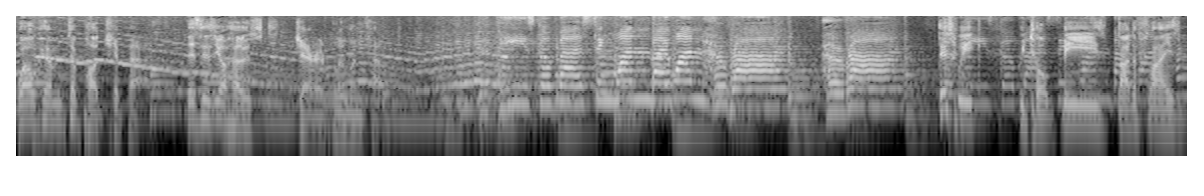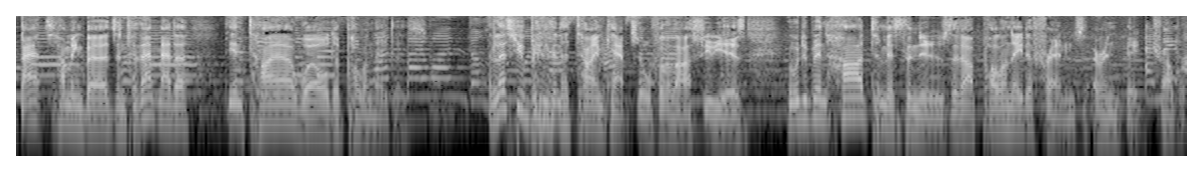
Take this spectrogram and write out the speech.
Welcome to Podship Earth. This is your host, Jared Blumenfeld. The bees go buzzing one by one, hurrah, hurrah. This week, we talk bees, butterflies, bats, hummingbirds, and for that matter, the entire world of pollinators. Unless you've been in a time capsule for the last few years, it would have been hard to miss the news that our pollinator friends are in big trouble.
